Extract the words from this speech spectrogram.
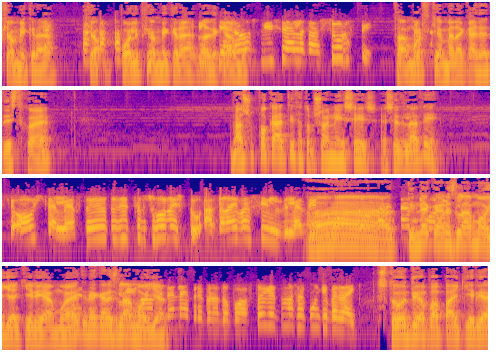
Πιο μικρά. Πιο, πολύ πιο μικρά τα δικά μου. Τυχερός είσαι, αλλά θα σου έρθει. Θα μου έρθει και εμένα κάτι αντίστοιχο, ε. Να σου πω κάτι, θα το ψωνίσεις, εσύ δηλαδή. Και Όχι καλέ, αυτό είναι το ζήτησε από τους γονείς του. Από τον Άι Βασίλη δηλαδή. που το Α, παραστάνει την στους έκανες γονείς του. λαμόγια, κυρία μου, ε. Την έκανες Συγγνώμη, λαμόγια. Δεν έπρεπε να το πω αυτό γιατί μας ακούν και παιδάκι. Στούντιο παπά, κυρία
